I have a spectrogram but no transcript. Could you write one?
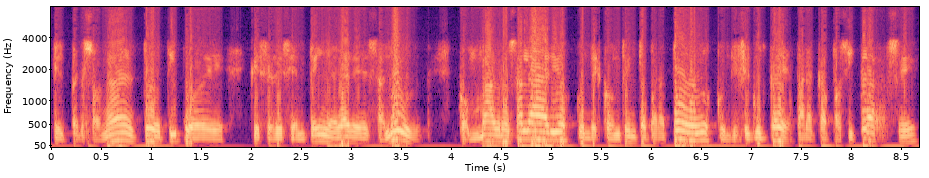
el personal, todo tipo de que se desempeña en el área de salud, con magros salarios, con descontento para todos, con dificultades para capacitarse,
